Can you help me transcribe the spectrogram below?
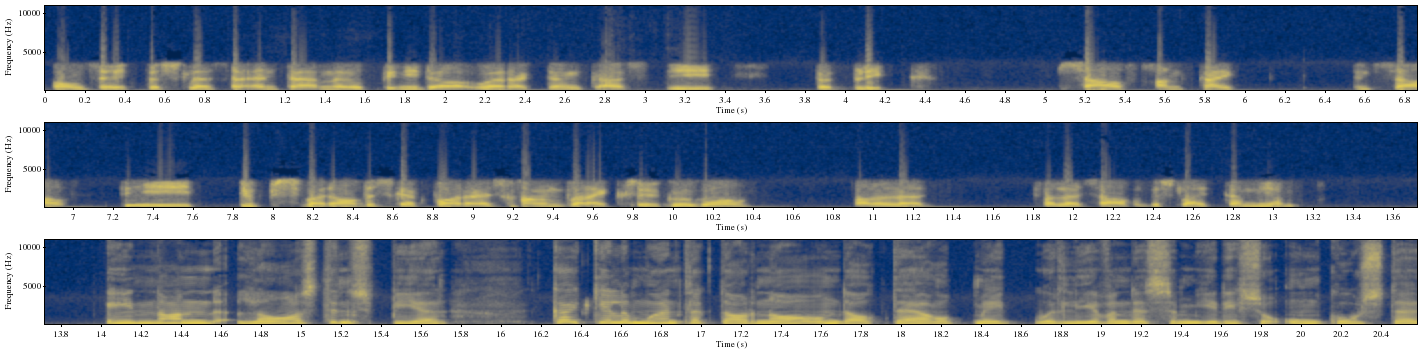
Ons het beslis 'n interne opinie daaroor. Ek dink as die publiek self gaan kyk en self die tips wat daar beskikbaar is gaan gebruik so Google, sal hulle vir hulle self 'n besluit kan neem. En dan laastens peer, kyk julle moontlik daarna om dalk te help met oorlewendes se mediese onkoste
